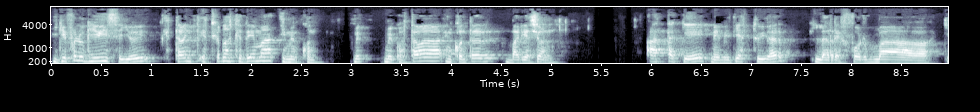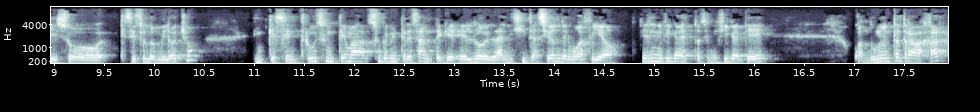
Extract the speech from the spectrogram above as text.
¿Y qué fue lo que yo hice? Yo estaba estudiando este tema y me, me, costaba encontrar variación, hasta que me metí a estudiar la reforma que, hizo, que se hizo en 2008, en que se introduce un tema súper interesante, que es lo de la licitación del nuevo afiliado. ¿Qué significa esto? Significa que cuando uno entra a trabajar,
